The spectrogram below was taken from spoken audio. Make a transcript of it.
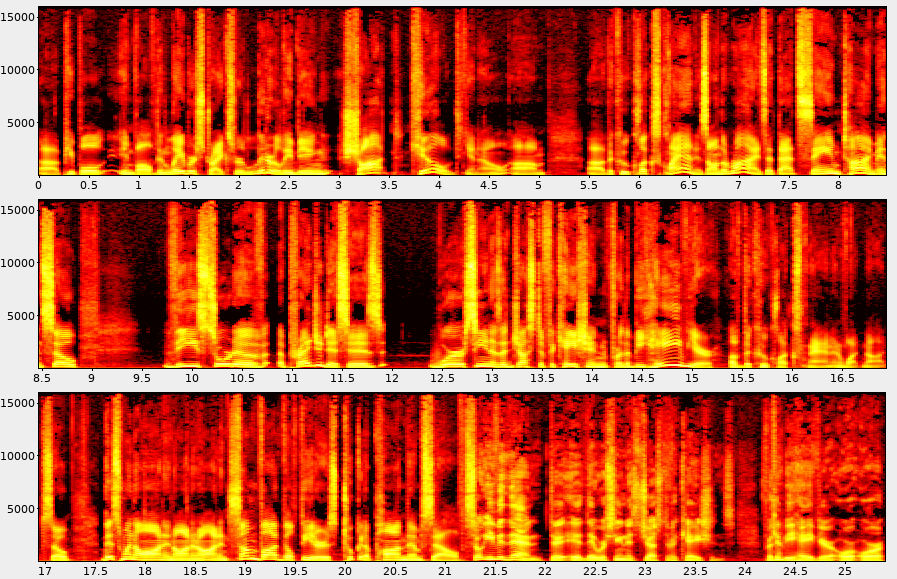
uh, people involved in labor strikes are literally being shot, killed. You know, um, uh, the Ku Klux Klan is on the rise at that same time, and so these sort of prejudices were seen as a justification for the behavior of the Ku Klux Klan and whatnot. So this went on and on and on, and some vaudeville theaters took it upon themselves. So even then, they, they were seen as justifications for the behavior, or, or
